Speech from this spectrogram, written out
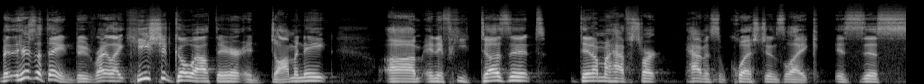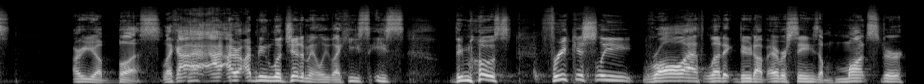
but here's the thing, dude. Right? Like he should go out there and dominate. Um, and if he doesn't, then I'm gonna have to start having some questions. Like, is this? Are you a bus? Like I, I, I mean, legitimately, like he's he's the most freakishly raw athletic dude I've ever seen. He's a monster.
